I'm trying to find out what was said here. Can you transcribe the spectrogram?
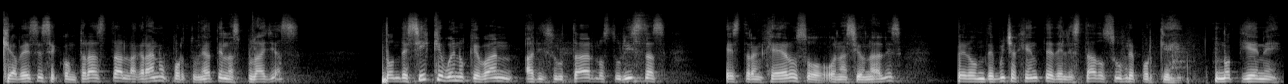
que a veces se contrasta la gran oportunidad en las playas, donde sí que bueno que van a disfrutar los turistas extranjeros o nacionales, pero donde mucha gente del Estado sufre porque no tiene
